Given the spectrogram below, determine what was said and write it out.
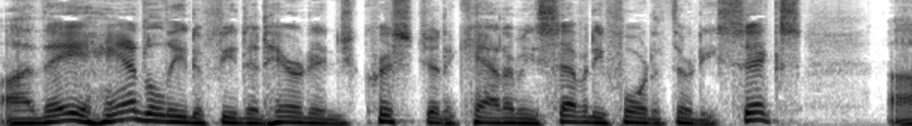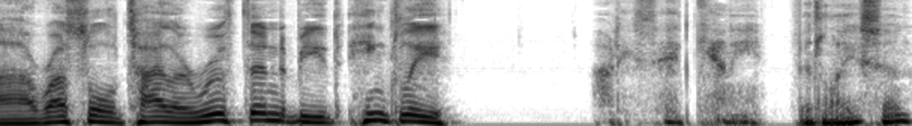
Uh, they handily defeated Heritage Christian Academy 74 to 36. Uh, Russell Tyler Ruthven beat Hinckley. How do you say it, Kenny? Finlayson?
